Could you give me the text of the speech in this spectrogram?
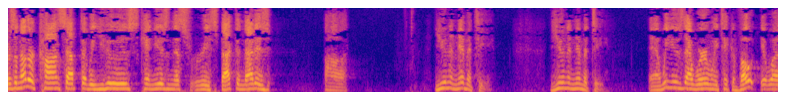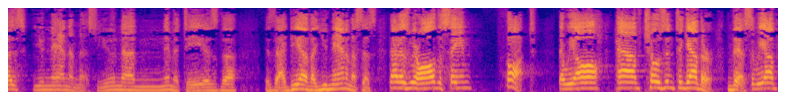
There's another concept that we use, can use in this respect, and that is uh, unanimity. Unanimity. And we use that word when we take a vote. It was unanimous. Unanimity is the, is the idea of a unanimousness. That is, we are all the same thought. That we all have chosen together this. And we have,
